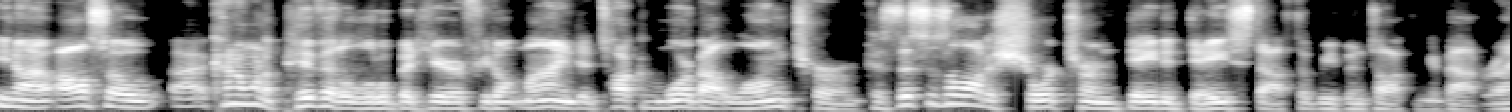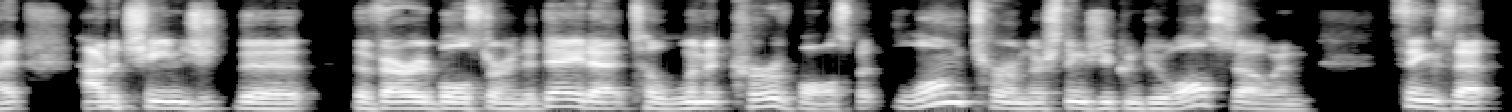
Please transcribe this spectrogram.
you know, I also I kind of want to pivot a little bit here, if you don't mind, and talk more about long term, because this is a lot of short term, day to day stuff that we've been talking about, right? How to mm-hmm. change the the variables during the day to, to limit curveballs. But long term, there's things you can do also, and things that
